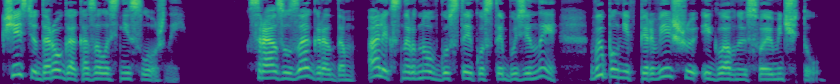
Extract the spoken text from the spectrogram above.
К счастью, дорога оказалась несложной. Сразу за городом Алекс нырнул в густые кусты бузины, выполнив первейшую и главную свою мечту.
